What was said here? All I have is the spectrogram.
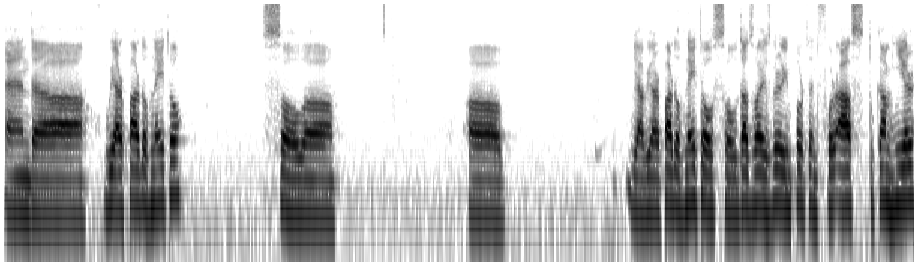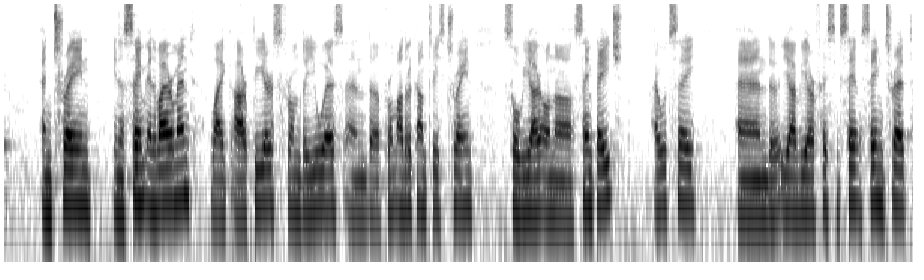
and uh, we are part of NATO. So uh, uh, yeah, we are part of NATO, so that's why it's very important for us to come here and train in the same environment like our peers from the US and uh, from other countries train. So we are on the same page, I would say. And uh, yeah, we are facing same, same threat.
